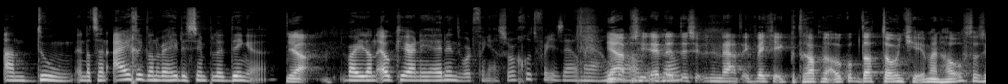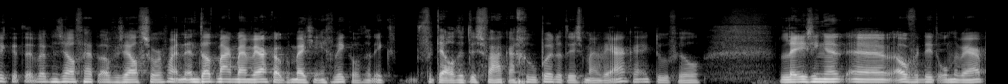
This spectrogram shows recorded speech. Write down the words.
aan doen? En dat zijn eigenlijk dan weer hele simpele dingen. Ja, Waar je dan elke keer aan herinnerd wordt van ja, zorg goed voor jezelf. Maar ja, hoe ja dan, precies. En het is inderdaad, ik weet je, ik betrap me ook op dat toontje in mijn hoofd als ik het eh, met mezelf heb over zelfzorg. Maar, en, en dat maakt mijn werk ook een beetje ingewikkeld. En ik vertel dit dus vaak aan groepen, dat is mijn werk. Hè. Ik doe veel lezingen eh, over dit onderwerp.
